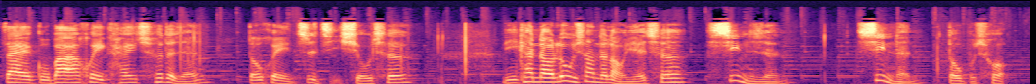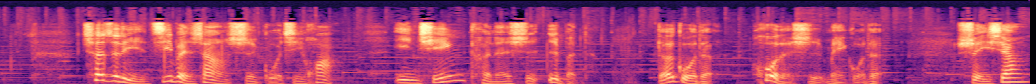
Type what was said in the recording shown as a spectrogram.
在古巴会开车的人都会自己修车。你看到路上的老爷车，性能性能都不错。车子里基本上是国际化，引擎可能是日本的、德国的或者是美国的。水箱、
